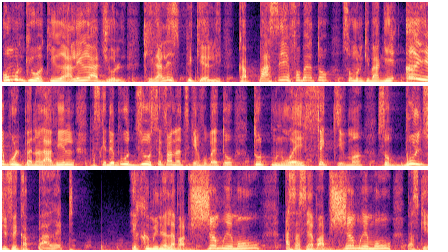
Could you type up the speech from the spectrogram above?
Ou moun qui qui a les radio, qui a les speakers, qui a passé Infobeto, sont gens qui va gagner rien pour le pain dans la ville parce que depuis dire c'est fanatique Infobeto, tout le monde effectivement son boule du fait qu'apparaître. Et criminel pas jamais mort, assassin pas jamais mort parce que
